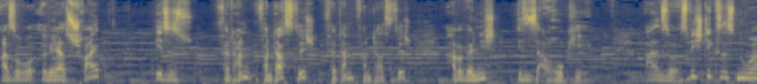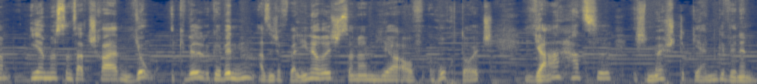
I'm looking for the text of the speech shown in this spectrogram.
Also, wer es schreibt, ist es verdammt fantastisch, verdammt fantastisch. Aber wenn nicht, ist es auch okay. Also, das Wichtigste ist nur, ihr müsst einen Satz schreiben, jo, ich will gewinnen, also nicht auf Berlinerisch, sondern hier auf Hochdeutsch. Ja, Hatzel, ich möchte gern gewinnen.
